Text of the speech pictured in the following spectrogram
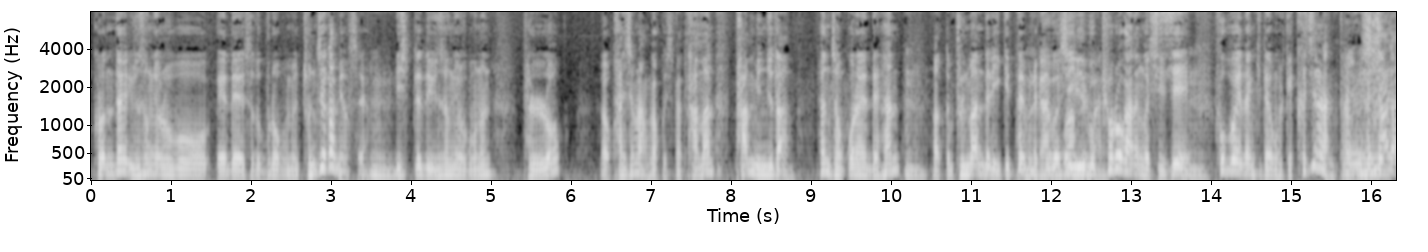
그런데 윤석열 후보에 대해서도 물어보면 존재감이 없어요. 음. 20대들 윤석열 후보는 별로 어, 관심을 안 갖고 있습니다. 다만 반민주당 현 정권에 대한 음. 어떤 불만들이 있기 때문에 그것이 일부 불만. 표로 가는 것이지 음. 후보에 대한 기대가 그렇게 크지는 않더라고요. 현재까,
